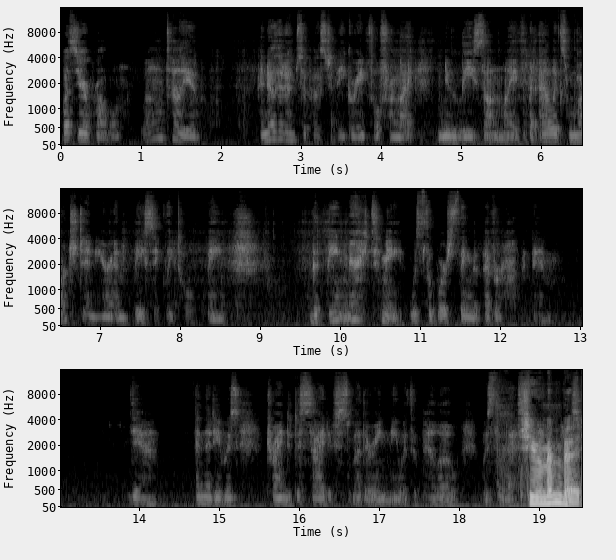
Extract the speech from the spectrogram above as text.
What's your problem? Well, I'll tell you. I know that I'm supposed to be grateful for my new lease on life, but Alex marched in here and basically told me that being married to me was the worst thing that ever happened to him. Yeah, and that he was trying to decide if smothering me with a pillow was the best. She remembered.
